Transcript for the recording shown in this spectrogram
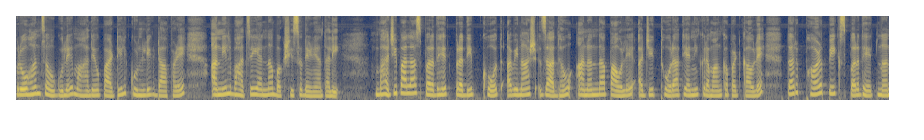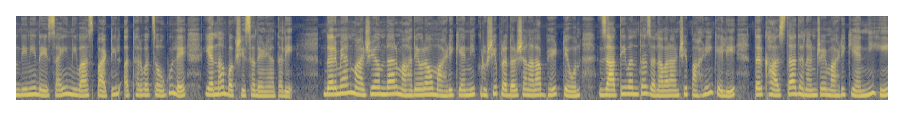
रोहन चौगुले महादेव पाटील कुंडलिक डाफळे अनिल भाचे यांना बक्षिसं देण्यात आली. भाजीपाला स्पर्धेत प्रदीप खोत अविनाश जाधव आनंदा पावले अजित थोरात यांनी क्रमांक पटकावले. तर फळ पीक स्पर्धेत नंदिनी देसाई निवास पाटील अथर्व चौगुले यांना बक्षिसं देण्यात आली. दरम्यान माजी आमदार महादेवराव महाडिक यांनी कृषी प्रदर्शनाला भेट देऊन जातीवंत जनावरांची पाहणी केली. तर खासदार धनंजय महाडिक यांनीही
